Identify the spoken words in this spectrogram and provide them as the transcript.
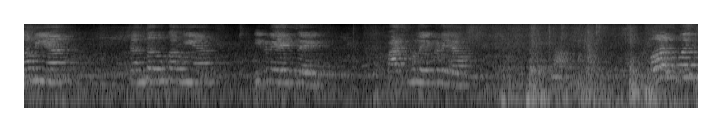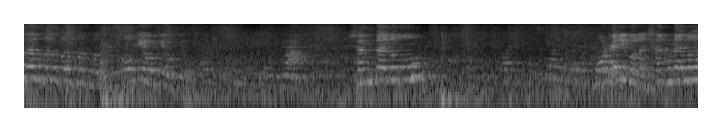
कमी या शंतनू कमी या इकडे यायचंय पाच मुलं इकडे या हा. बस बस बस बस बस बस बस ओके ओके ओके हा शंतनू मोठ्याने बोला शंतनू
